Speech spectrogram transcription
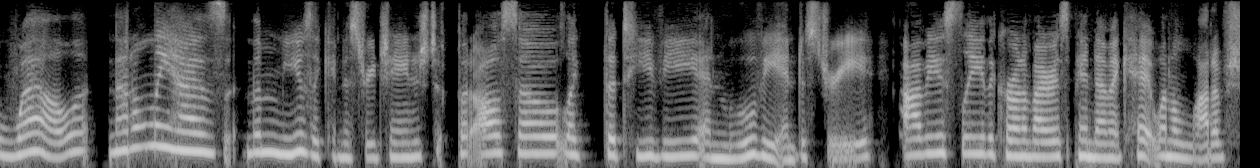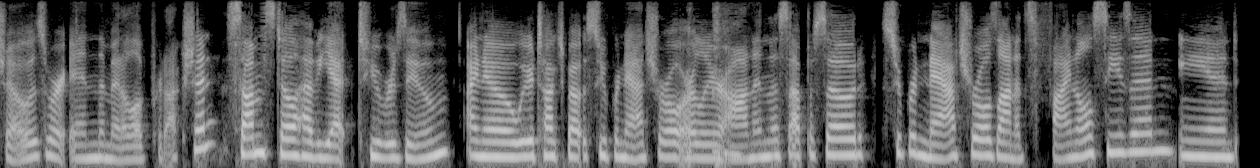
Well, not only has the music industry changed, but also like the TV and movie industry. Obviously, the coronavirus pandemic hit when a lot of shows were in the middle of production. Some still have yet to resume. I know we talked about Supernatural earlier on in this episode. Supernatural is on its final season and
